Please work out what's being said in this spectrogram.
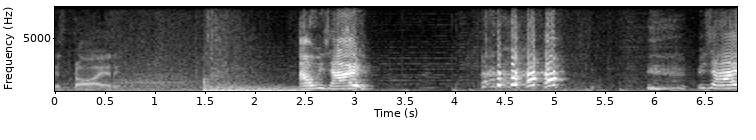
destroy อะดิเอาพี่ชาย พี่ชาย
